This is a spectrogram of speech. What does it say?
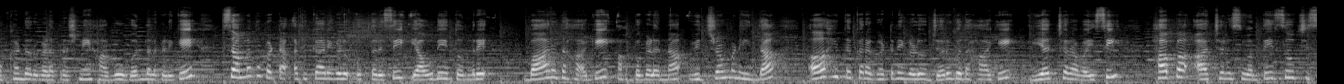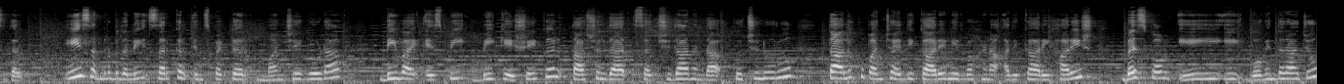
ಮುಖಂಡರುಗಳ ಪ್ರಶ್ನೆ ಹಾಗೂ ಗೊಂದಲಗಳಿಗೆ ಸಂಬಂಧಪಟ್ಟ ಅಧಿಕಾರಿಗಳು ಉತ್ತರಿಸಿ ಯಾವುದೇ ತೊಂದರೆ ಬಾರದ ಹಾಗೆ ಹಬ್ಬಗಳನ್ನು ವಿಜೃಂಭಣೆಯಿಂದ ಅಹಿತಕರ ಘಟನೆಗಳು ಜರುಗದ ಹಾಗೆ ಎಚ್ಚರ ವಹಿಸಿ ಹಬ್ಬ ಆಚರಿಸುವಂತೆ ಸೂಚಿಸಿದರು. ಈ ಸಂದರ್ಭದಲ್ಲಿ circle inspector Manjegowda, DYSP BK Shekhar, tahsildar Sachidananda Kuchanur taluk panchayat ಕಾರ್ಯನಿರ್ವಹಣಾ ಅಧಿಕಾರಿ ಹರೀಶ್, ಬೆಸ್ಕಾಂ ಎಇಇ ಗೋವಿಂದರಾಜು,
